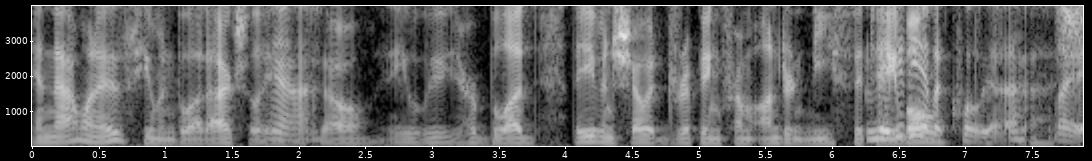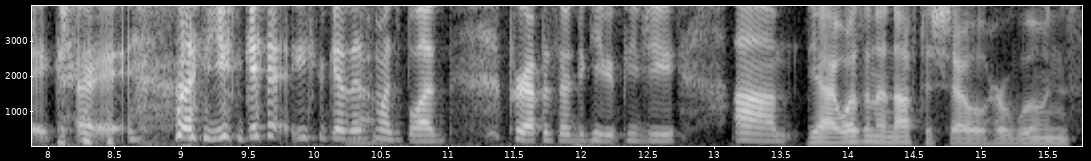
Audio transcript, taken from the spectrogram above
and that one is human blood, actually. Yeah. So you- we- her blood, they even show it dripping from underneath the Maybe table. they have a Just, quota. uh, like, all right, like you get you get this Yeah. much blood per episode to keep it PG. Um, Yeah, it wasn't enough to show her wounds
